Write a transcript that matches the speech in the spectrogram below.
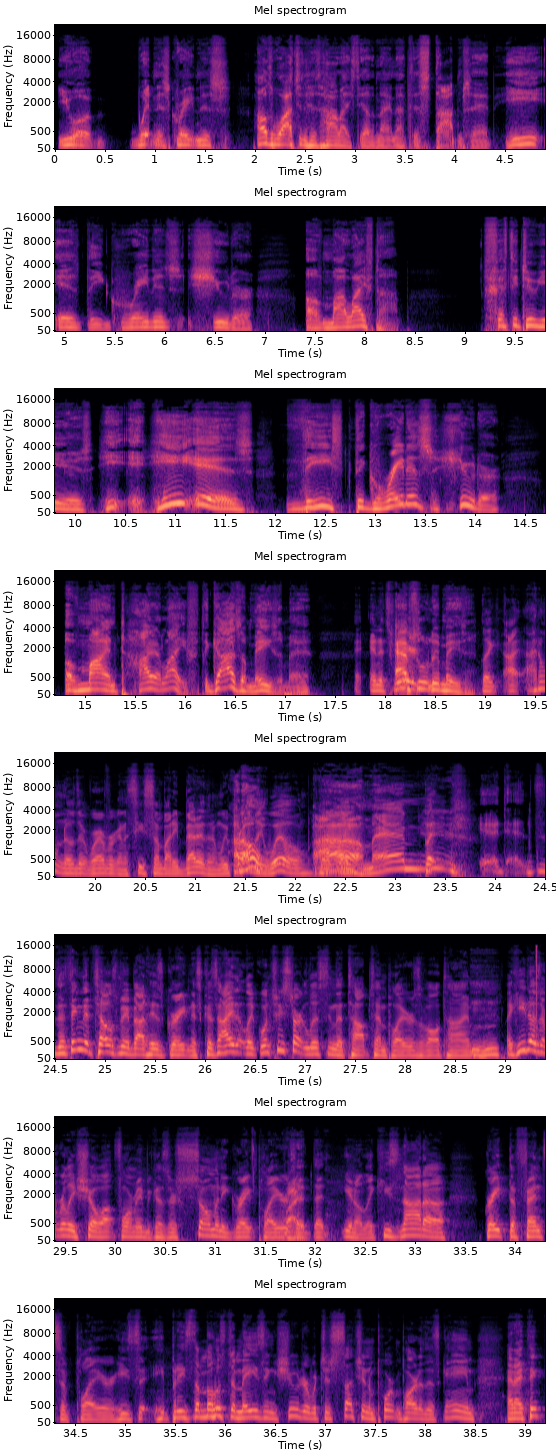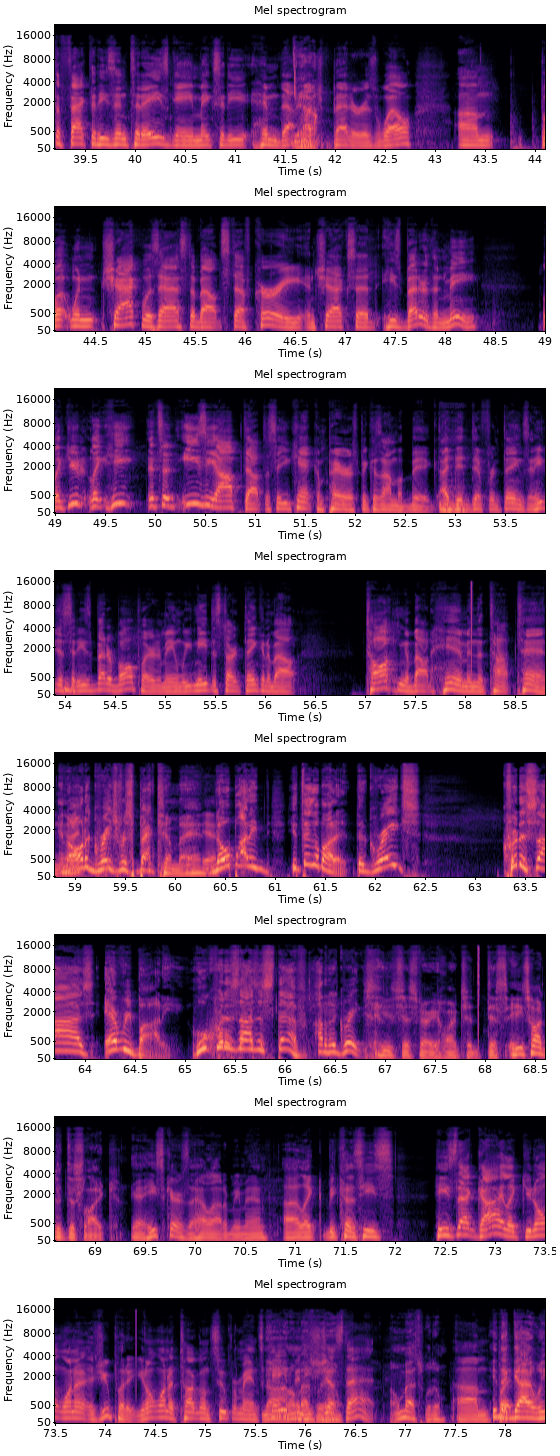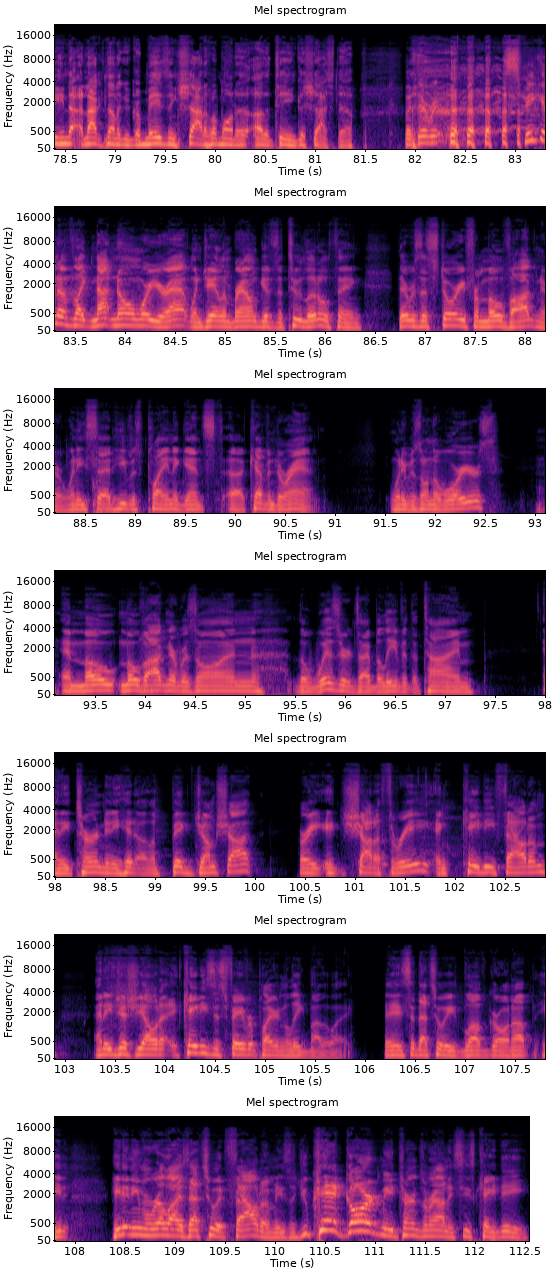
you are witness greatness. I was watching his highlights the other night and I just stopped and said, he is the greatest shooter of my lifetime. 52 years. He he is the the greatest shooter of my entire life. The guy's amazing, man. And it's weird. absolutely amazing. Like I, I don't know that we're ever going to see somebody better than him. We probably will. Oh like, man! But the thing that tells me about his greatness, because I like once we start listing the top ten players of all time, mm-hmm. like he doesn't really show up for me because there's so many great players right. that, that you know, like he's not a great defensive player. He's he, but he's the most amazing shooter, which is such an important part of this game. And I think the fact that he's in today's game makes it e- him that Yeah. much better as well. Um, but when Shaq was asked about Steph Curry, and Shaq said he's better than me, like you, like he, it's an easy opt out to say you can't compare us because I'm a big. I Mm-hmm. did different things, and he just said he's a better ball player to me, and we need to start thinking about talking about him in the top ten. And I- all the greats respect him, man. Yeah. Nobody, you think about it, the greats criticize everybody. Who criticizes Steph out of the greats? He's just very hard to dis. He's hard to dislike. Yeah, he scares the hell out of me, man. Uh, like because he's he's that guy. Like you don't want to, as you put it, you don't want to tug on Superman's No, cape, and he's just him. that. Don't mess with him. Um, He's the guy when he kno- knocked down an amazing shot if I'm on the other team. Good shot, Steph. But there were speaking of like not knowing where you're at when Jaylen Brown gives the too little thing. There was a story from Mo Wagner when he said he was playing against uh, Kevin Durant when he was on the Warriors, and Mo Mo Wagner was on the Wizards, I believe, at the time, and he turned and he hit a, a big jump shot, or he, he shot a three, and KD fouled him, and he just yelled at KD's his favorite player in the league, by the way. He said that's who he loved growing up. He he didn't even realize that's who had fouled him. He's like, "You can't guard me." He turns around, he sees KD,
